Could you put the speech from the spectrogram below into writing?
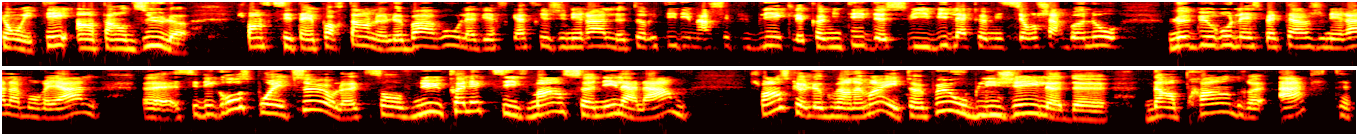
qui ont été entendus. Là. Je pense que c'est important. Là. Le barreau, la vérificatrice générale, l'autorité des marchés publics, le comité de suivi de la commission Charbonneau, le bureau de l'inspecteur général à Montréal, euh, c'est des grosses pointures là, qui sont venues collectivement sonner l'alarme. Je pense que le gouvernement est un peu obligé là, de d'en prendre acte,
